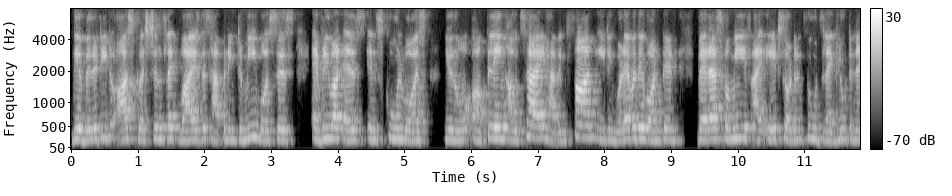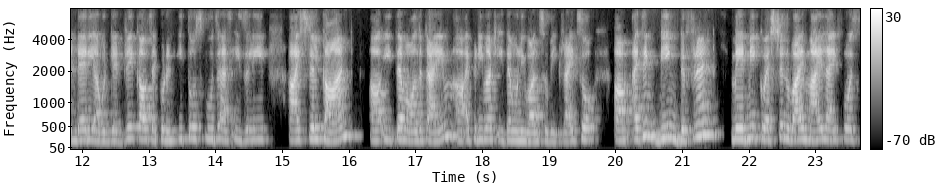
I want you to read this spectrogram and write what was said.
the ability to ask questions like, why is this happening to me versus everyone else in school was you know, uh, playing outside, having fun, eating whatever they wanted. Whereas for me, if I ate certain foods like gluten and dairy, I would get breakouts. I couldn't eat those foods as easily. I still can't uh, eat them all the time. Uh, I pretty much eat them only once a week, right? So um, I think being different made me question why my life was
